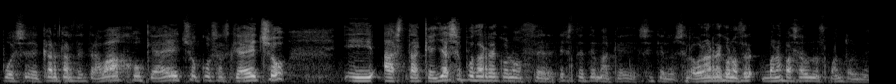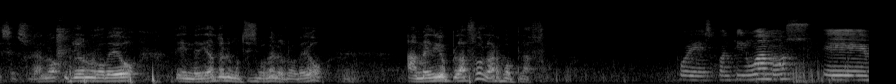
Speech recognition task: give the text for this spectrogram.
pues eh, cartas de trabajo que ha hecho, cosas que ha hecho y hasta que ya se pueda reconocer este tema que sí que se lo van a reconocer van a pasar unos cuantos meses. O sea, no, yo no lo veo de inmediato ni muchísimo menos, lo veo a medio plazo, largo plazo. Pues continuamos. Eh,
